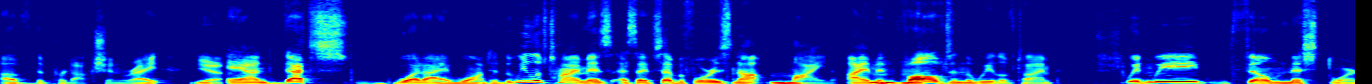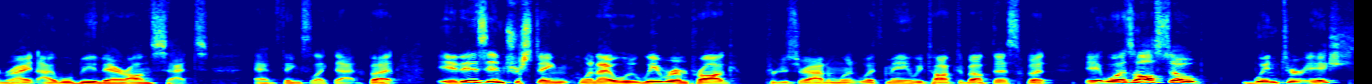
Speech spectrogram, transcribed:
of the production, right? Yeah. And that's what I wanted. The Wheel of Time, as as I've said before, is not mine. I'm Mhm. involved in the Wheel of Time. When we film Mistborn, right, I will be there on set and things like that. But it is interesting when I w- we were in Prague. Producer Adam went with me. We talked about this, but it was also winter-ish.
